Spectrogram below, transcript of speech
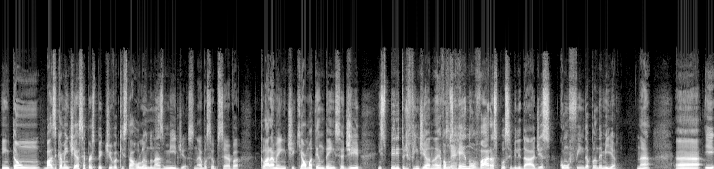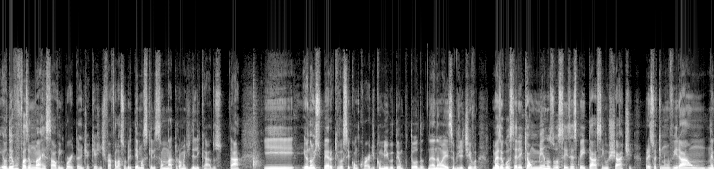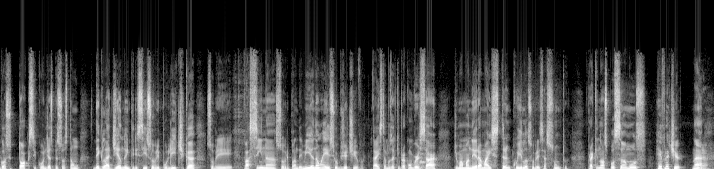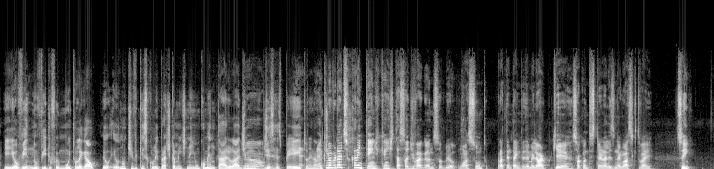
Então, basicamente essa é a perspectiva que está rolando nas mídias, né? Você observa claramente que há uma tendência de espírito de fim de ano, né? Vamos Sim. renovar as possibilidades com o fim da pandemia, né? Ah, e eu devo fazer uma ressalva importante aqui. A gente vai falar sobre temas que eles são naturalmente delicados, tá? E eu não espero que você concorde comigo o tempo todo, né? Não é esse o objetivo. Mas eu gostaria que ao menos vocês respeitassem o chat para isso aqui não virar um negócio tóxico onde as pessoas estão degladiando entre si sobre política, sobre vacina, sobre pandemia. Não é esse o objetivo, tá? Estamos aqui para conversar de uma maneira mais tranquila sobre esse assunto, para que nós possamos refletir, né? E eu vi no vídeo, foi muito legal. Eu, eu não tive que excluir praticamente nenhum comentário lá de Não. desrespeito, nem nada É que tipo. na verdade se o cara entende que a gente tá só divagando sobre um assunto pra tentar entender melhor, porque só quando tu externaliza o negócio que tu vai Sim,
